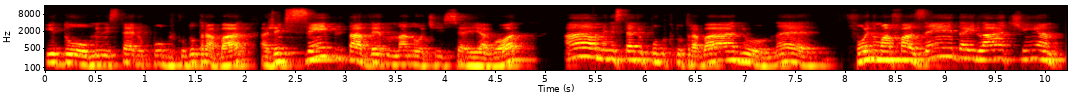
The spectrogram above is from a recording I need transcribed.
e do Ministério Público do Trabalho. A gente sempre está vendo na notícia aí agora, ah, o Ministério Público do Trabalho, né? Foi numa fazenda e lá tinha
